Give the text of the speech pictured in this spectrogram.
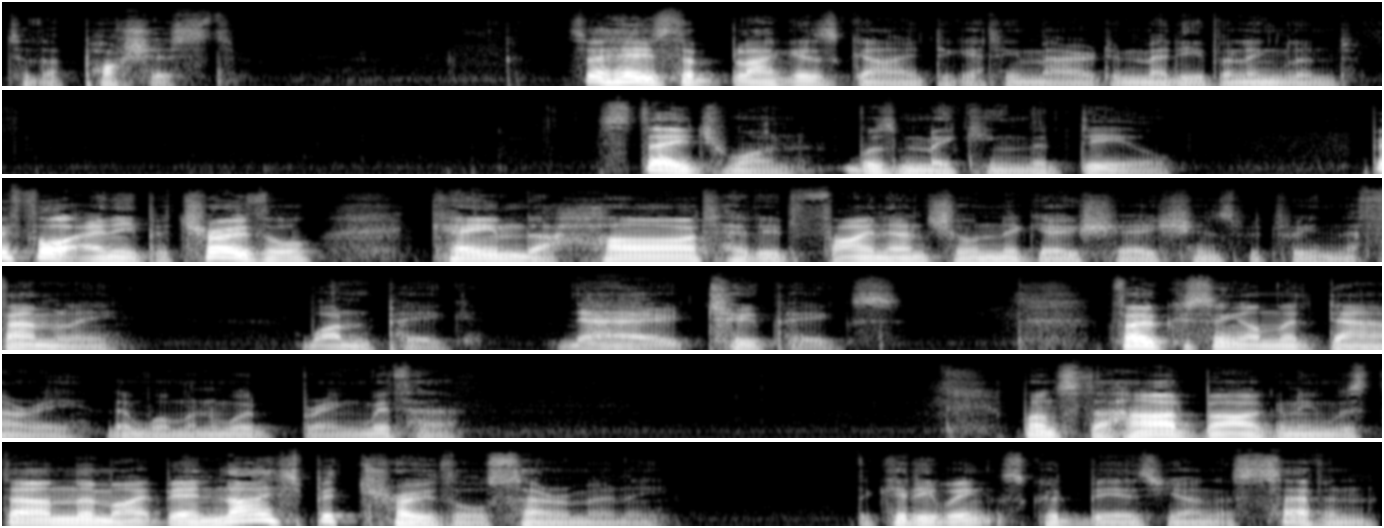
to the poshest. So here's the blagger's guide to getting married in medieval England. Stage one was making the deal. Before any betrothal came the hard headed financial negotiations between the family. One pig, no, two pigs, focusing on the dowry the woman would bring with her. Once the hard bargaining was done, there might be a nice betrothal ceremony. The Kiddywinks could be as young as seven,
